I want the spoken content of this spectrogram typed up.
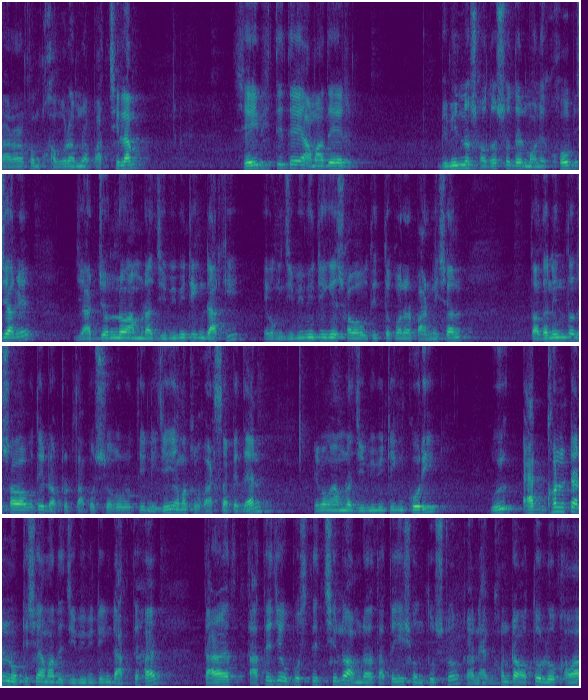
নানা রকম খবর আমরা পাচ্ছিলাম। সেই ভিত্তিতে আমাদের বিভিন্ন সদস্যদের মনে ক্ষোভ জাগে যার জন্য আমরা জিবি মিটিং ডাকি এবং জিবি মিটিংয়ে সভাপতিত্ব করার পারমিশন তদানীন্তন সভাপতি ডক্টর তাপস চক্রবর্তী নিজেই আমাকে হোয়াটসঅ্যাপে দেন এবং আমরা জিবি মিটিং করি। এক ঘণ্টার নোটিশে আমাদের জিবি মিটিং ডাকতে হয়। তারা তাতে যে উপস্থিত ছিল আমরা তাতেই সন্তুষ্ট কারণ এক ঘণ্টা অত লোক হওয়া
